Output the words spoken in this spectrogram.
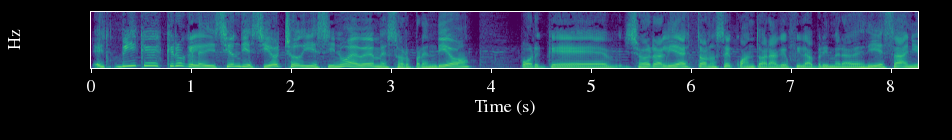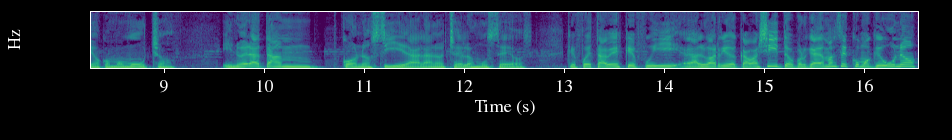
Es- vi que es- creo que la edición 18-19 me sorprendió, porque yo en realidad esto no sé cuánto hará que fui la primera vez, 10 años como mucho. Y no era tan conocida la noche de los museos que fue esta vez que fui al barrio de Caballito, porque además es como que uno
